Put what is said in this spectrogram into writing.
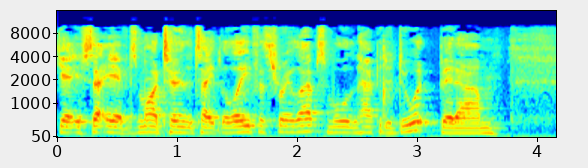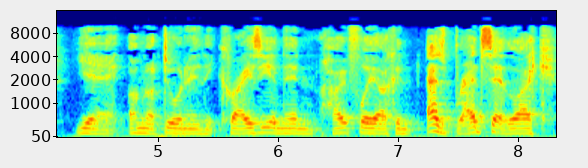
Yeah, if, that, yeah, if it's my turn to take the lead for three laps, more than happy to do it. But um, yeah, I'm not doing anything crazy. And then hopefully I can, as Brad said, like,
